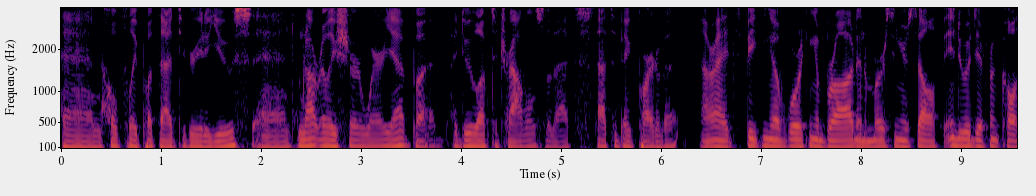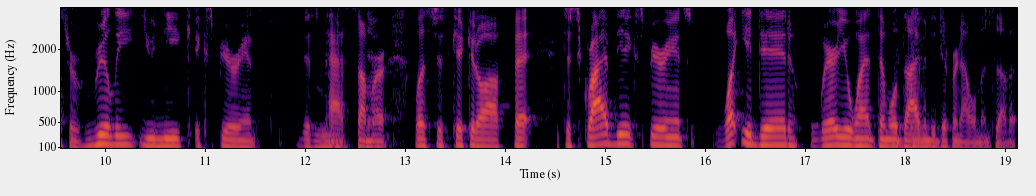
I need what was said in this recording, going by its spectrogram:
and hopefully put that degree to use. And I'm not really sure where yet, but I do love to travel, so that's that's a big part of it. All right. Speaking of working abroad and immersing yourself into a different culture, really unique experience this past summer. Let's just kick it off. Describe the experience, what you did, where you went, then we'll dive into different elements of it.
